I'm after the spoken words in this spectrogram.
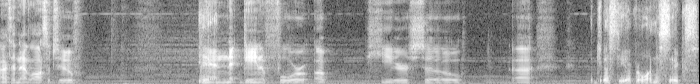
That's a net loss of two. Yeah, And net gain of four up here, so uh adjust the upper one to six.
